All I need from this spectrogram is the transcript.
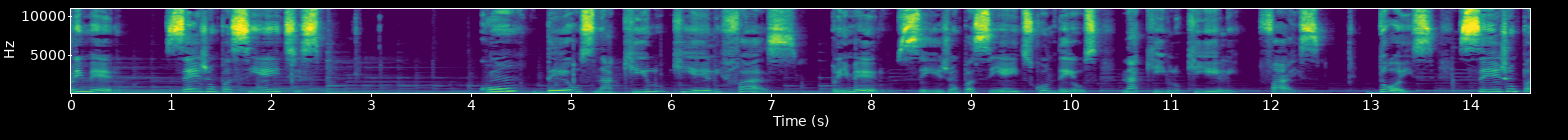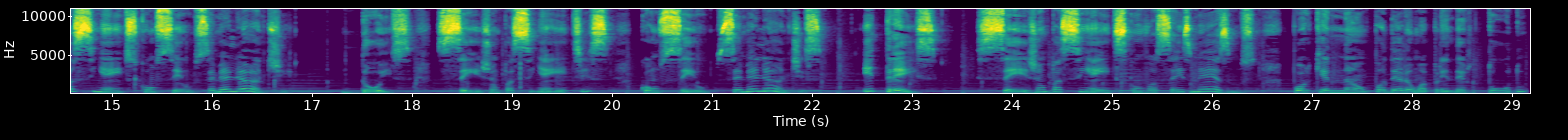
primeiro, sejam pacientes com Deus naquilo que ele faz. Primeiro, sejam pacientes com Deus naquilo que ele faz. 2. Sejam pacientes com seu semelhante. 2. Sejam pacientes com seu semelhantes. E 3. Sejam pacientes com vocês mesmos, porque não poderão aprender tudo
